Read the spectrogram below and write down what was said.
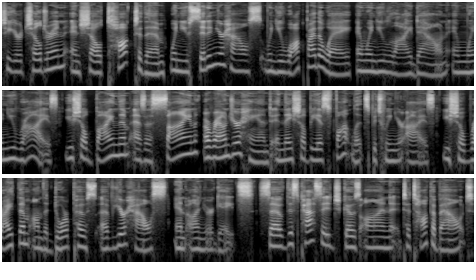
to your children and shall talk to them when you sit in your house, when you walk by the way, and when you lie down, and when you rise. You shall bind them as a sign around your hand, and they shall be as frontlets between your eyes. You shall write them on the doorposts of your house and on your gates. So, this passage goes on to talk about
